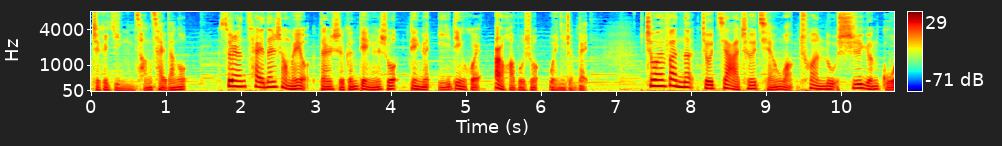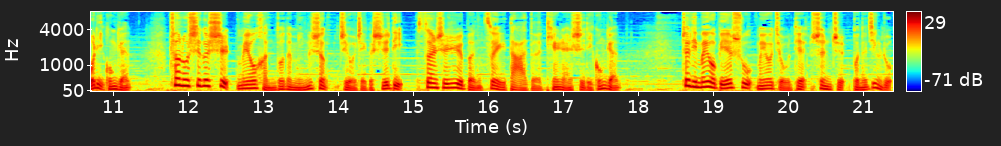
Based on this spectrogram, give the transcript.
这个隐藏菜单哦。虽然菜单上没有，但是跟店员说，店员一定会二话不说为你准备。吃完饭呢，就驾车前往串路诗园国立公园。川路是个市，没有很多的名胜，只有这个湿地，算是日本最大的天然湿地公园。这里没有别墅，没有酒店，甚至不能进入，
